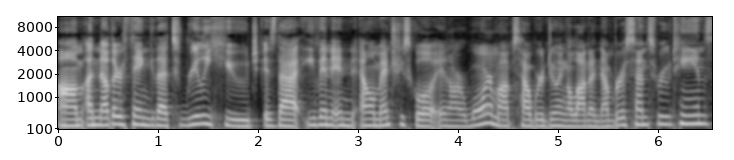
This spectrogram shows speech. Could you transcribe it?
Um, another thing that's really huge is that even in elementary school, in our warm ups, how we're doing a lot of number sense routines,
